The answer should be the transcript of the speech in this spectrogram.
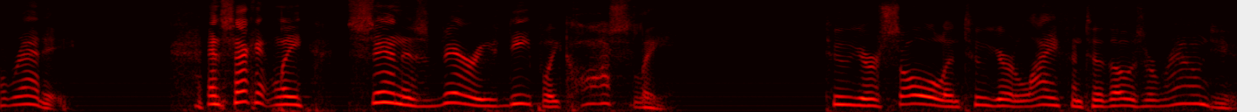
already. And secondly, sin is very deeply costly to your soul and to your life and to those around you.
